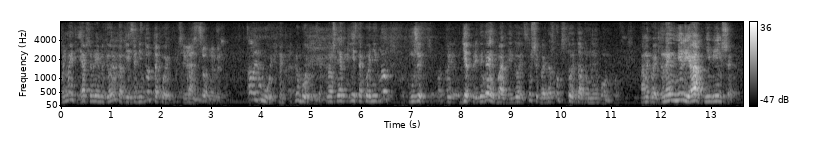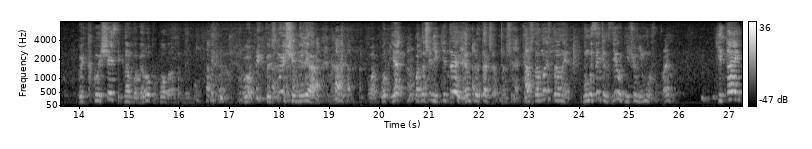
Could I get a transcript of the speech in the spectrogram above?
Понимаете, я все время говорю, как есть анекдот такой, Цивилизационный вызов. а любой, любой вызов. Потому что я, есть такой анекдот, мужик, дед прибегает к бабе и говорит, слушай, говорит, а сколько стоит атомная бомба? Она говорит, да, наверное, миллиард, не меньше. Говорит, какое счастье, к нам в огород упала атомная бомба. Вот, то есть стоящий миллиард. Вот, вот я по отношению к Китаю, я, например, так же отношусь. Потому что, с одной стороны, ну, мы с этим сделать ничего не можем, правильно? Китай,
